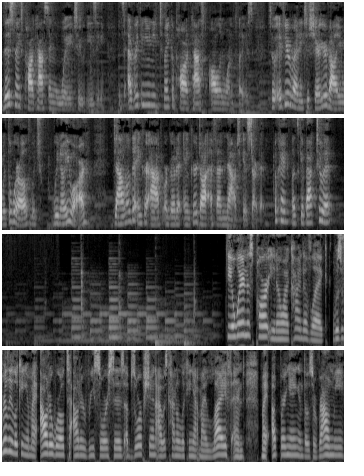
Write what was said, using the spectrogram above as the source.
This makes podcasting way too easy. It's everything you need to make a podcast all in one place. So if you're ready to share your value with the world, which we know you are, download the Anchor app or go to anchor.fm now to get started. Okay, let's get back to it. The awareness part, you know, I kind of like was really looking in my outer world to outer resources, absorption. I was kind of looking at my life and my upbringing and those around me.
